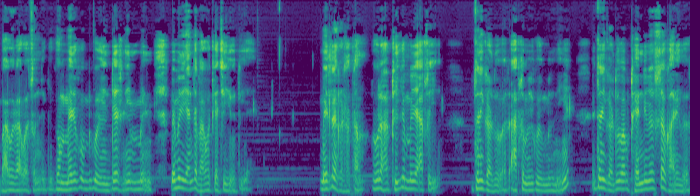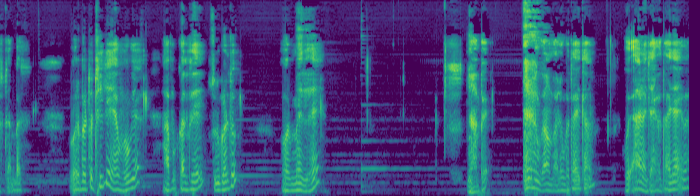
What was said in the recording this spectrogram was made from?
भागवत भागवत सुनने की क्यों मेरे को भी कोई इंटरेस्ट नहीं। मैं, भी नहीं जानता भागवत क्या चीज़ होती है। मैं इतना कर सकता हूँ। तो बोला हाँ ठीक है मुझे आपसे इतना ही कर दो बस। आपसे मुझे कोई उम्मीद नहीं है। इतना ही कर दो आप ठहरने की व्यवस्था और खाने की व्यवस्था बस। बोले भाई तो ठीक है हो गया। आप कल से शुरू कर दो। और मैं जो है यहाँ पे गाँव वालों को बता देता हूँ कोई आना चाहेगा तो आ जाएगा।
